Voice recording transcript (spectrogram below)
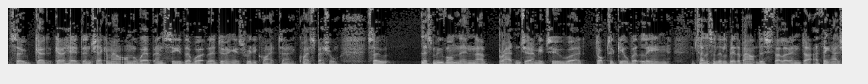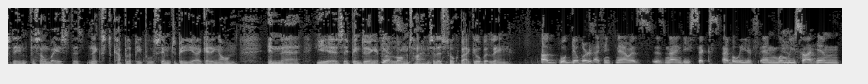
So go go ahead and check them out on the web and see the work they're doing. It's really quite uh, quite special. So let's move on then, uh, Brad and Jeremy, to uh, Dr. Gilbert Ling. Tell us a little bit about this fellow. And uh, I think actually, for some ways, the next couple of people seem to be uh, getting on in their years. They've been doing it for a long time. So let's talk about Gilbert Ling. Uh, well, Gilbert, I think now is is 96, I believe. And when we saw him,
